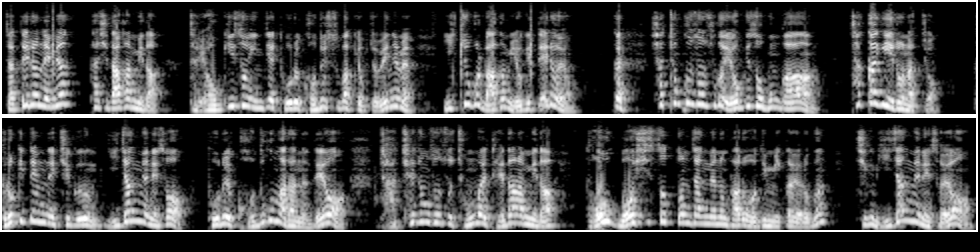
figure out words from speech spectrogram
자, 때려내면 다시 나갑니다. 자, 여기서 이제 돌을 거둘 수밖에 없죠. 왜냐면 이쪽을 막으면 여기 때려요. 그러니까 샤천쿤 선수가 여기서 뭔가 착각이 일어났죠. 그렇기 때문에 지금 이 장면에서 돌을 거두고 말았는데요. 자, 최종 선수 정말 대단합니다. 더욱 멋있었던 장면은 바로 어디입니까, 여러분? 지금 이 장면에서요.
